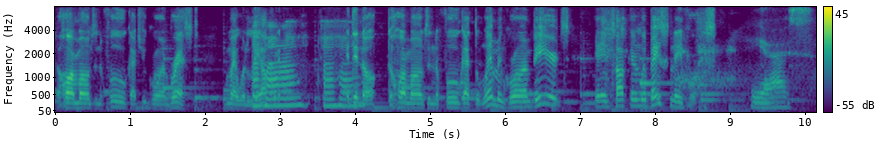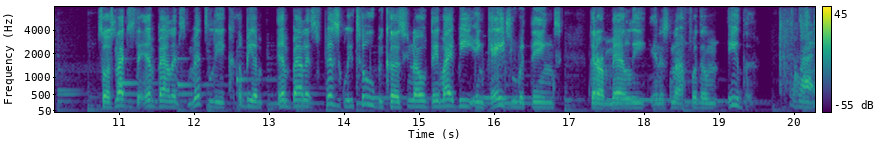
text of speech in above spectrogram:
the hormones in the food got you growing breast. You might want to lay uh-huh. off of that. Uh-huh. And then the, the hormones in the food got the women growing beards and talking with bass in their voice. Yes. So it's not just the imbalance mentally, it could be an imbalance physically too, because you know, they might be engaging with things that are manly and it's not for them either. Right.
